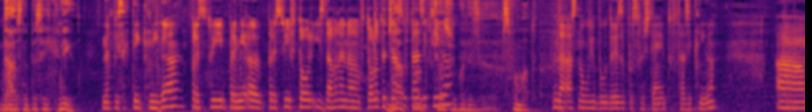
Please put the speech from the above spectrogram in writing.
Да, аз написах книга. Написахте и книга. Предстои, преми... предстои втор... издаване на втората част да, от тази книга. Да, ще бъде за Свомато. Да, аз много ви благодаря за посвещението в тази книга. А,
